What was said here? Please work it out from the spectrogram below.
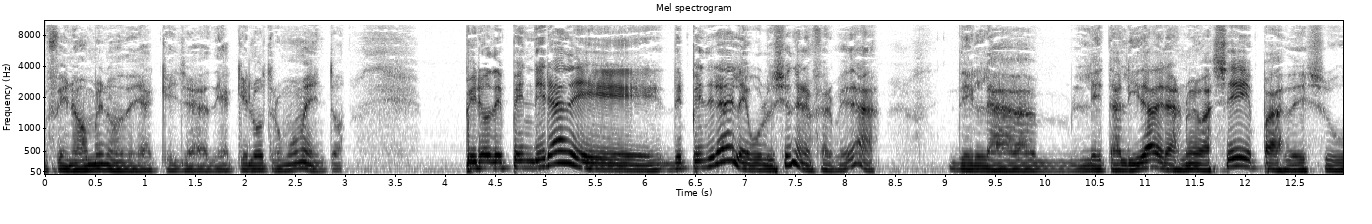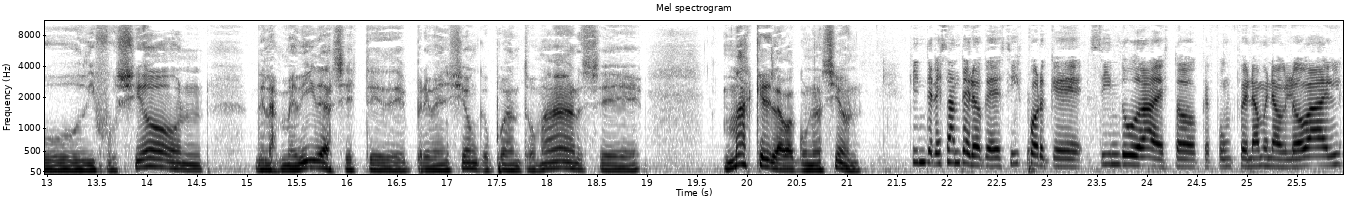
fenómeno de, aquella, de aquel otro momento. Pero dependerá de, dependerá de la evolución de la enfermedad, de la letalidad de las nuevas cepas, de su difusión, de las medidas este, de prevención que puedan tomarse, más que de la vacunación. Qué interesante lo que decís porque sin duda esto que fue un fenómeno global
